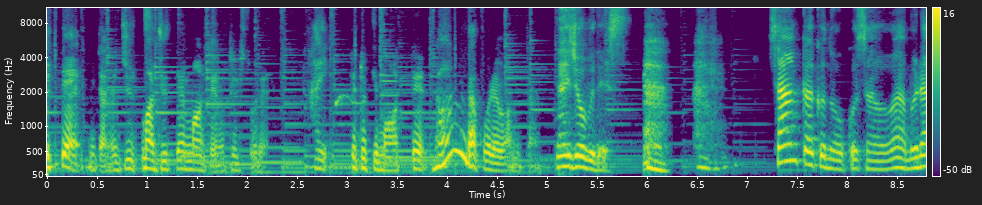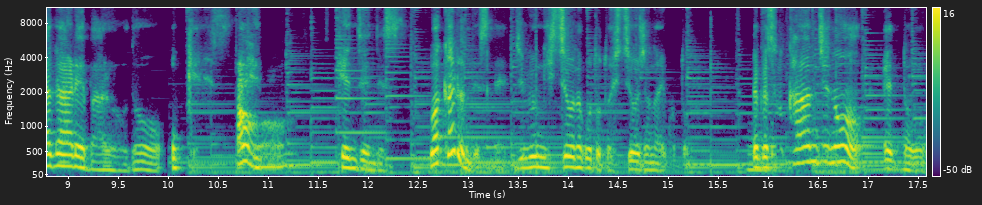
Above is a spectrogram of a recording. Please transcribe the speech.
10点みたいな、10まあ、10点満点のテストではい。って時もあってなんだこれはみたいな。大丈夫です。三角のお子さんはムラがあればあるほど OK です。健全です。わかるんですね。自分に必要なことと必要じゃないこと。だからその漢字の、えっと、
